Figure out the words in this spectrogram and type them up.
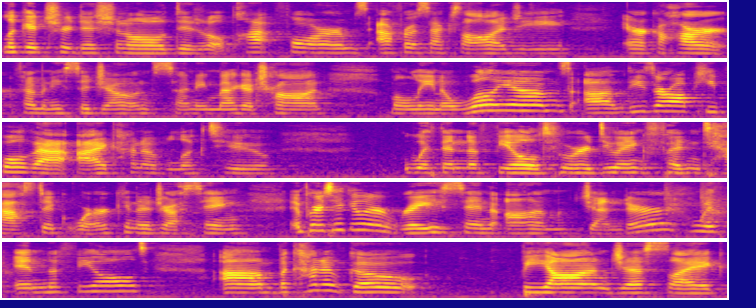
look at traditional digital platforms, Afrosexology, Ericka Hart, Feminista Jones, Sunny Megatron, Melina Williams. Um, these are all people that I kind of look to within the field who are doing fantastic work in addressing, in particular, race and um, gender within the field, um, but kind of go beyond just like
